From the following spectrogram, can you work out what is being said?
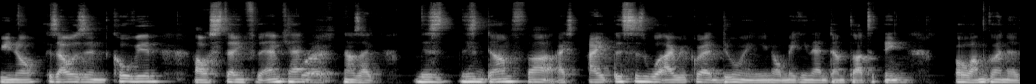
you know, because I was in COVID, I was studying for the MCAT, Right. and I was like, this this dumb thought, I I this is what I regret doing, you know, making that dumb thought to think, oh, I'm going to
